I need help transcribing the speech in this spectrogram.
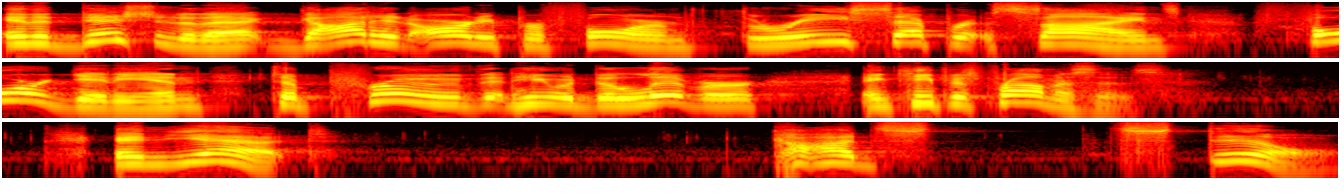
In addition to that, God had already performed three separate signs for Gideon to prove that he would deliver and keep his promises. And yet, God still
